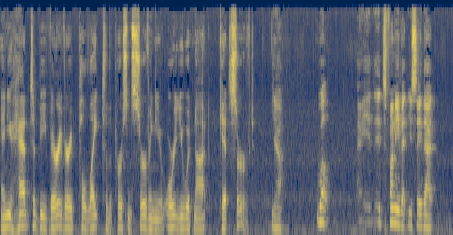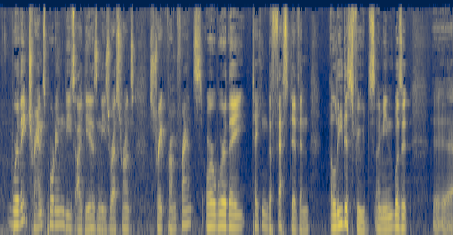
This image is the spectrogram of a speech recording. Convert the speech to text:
and you had to be very very polite to the person serving you or you would not get served. Yeah. Well, it's funny that you say that. Were they transporting these ideas in these restaurants straight from France, or were they taking the festive and elitist foods? I mean, was it uh,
